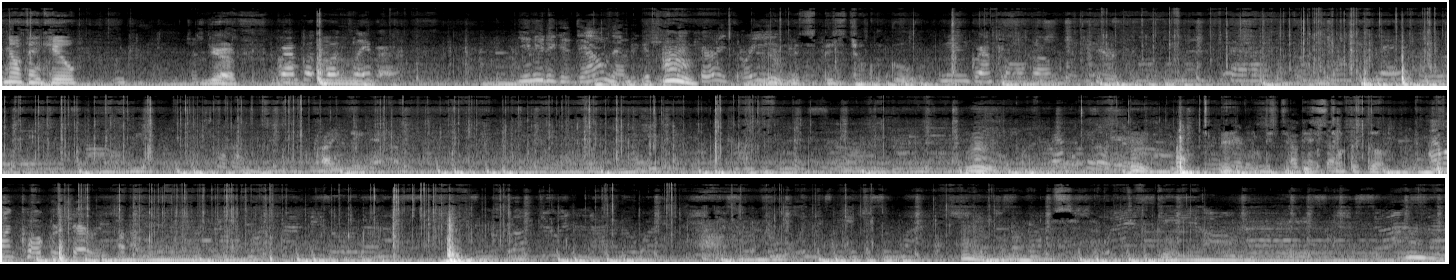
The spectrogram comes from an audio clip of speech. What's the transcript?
No, thank you. Yes. Grandpa, what flavor? You need to get down then because you Mm. can carry three. Mm, it's, it's chocolate good. Me and Grandpa will go. Here. Kindly. Mmm. Grandpa can here. Mmm. Mm, okay, Beast. Chocolate I want Coke or cherry. Okay. Mm. Mm.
